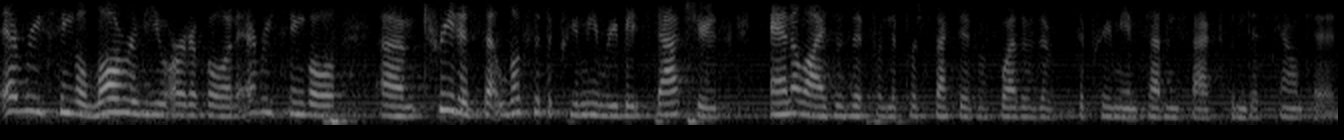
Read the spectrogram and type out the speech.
every single law review article and every single um, treatise that looks at the premium rebate statutes analyzes it from the perspective of whether the, the premiums have in fact been discounted.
